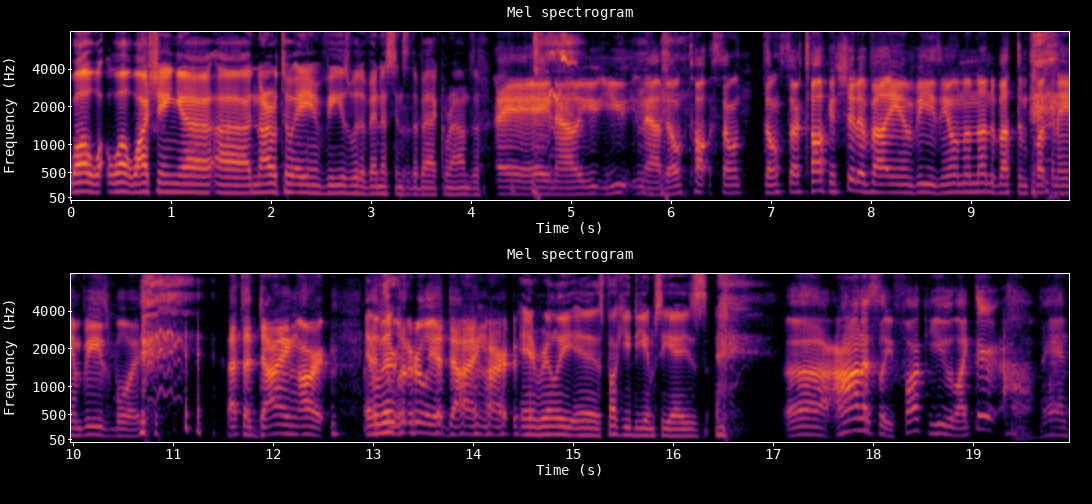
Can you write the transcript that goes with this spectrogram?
While while watching uh, uh, Naruto AMVs with Evanescence in the background. Hey, hey, now you you now don't talk don't don't start talking shit about AMVs. You don't know nothing about them fucking AMVs, boy. That's a dying art. It's lit- literally a dying art. It really is. Fuck you, DMCA's. Uh, honestly, fuck you. Like they're oh man,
